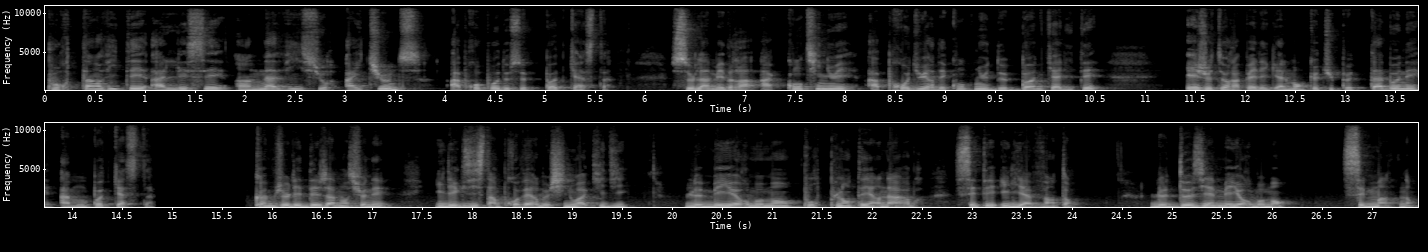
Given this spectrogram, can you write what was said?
pour t'inviter à laisser un avis sur iTunes à propos de ce podcast. Cela m'aidera à continuer à produire des contenus de bonne qualité et je te rappelle également que tu peux t'abonner à mon podcast. Comme je l'ai déjà mentionné, il existe un proverbe chinois qui dit ⁇ Le meilleur moment pour planter un arbre, c'était il y a 20 ans. Le deuxième meilleur moment, c'est maintenant.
